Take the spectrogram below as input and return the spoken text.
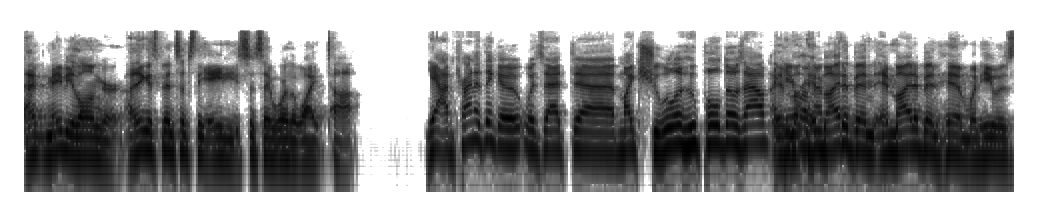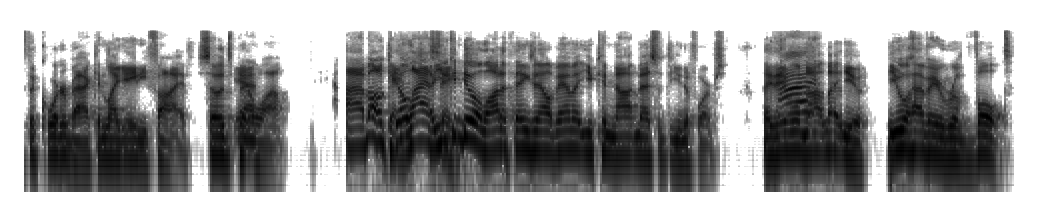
maybe longer. I think it's been since the 80s since they wore the white top. Yeah, I'm trying to think of was that uh, Mike Shula who pulled those out? I it, it might have been it might have been him when he was the quarterback in like 85. So it's been yeah. a while. Um, okay, last you can do a lot of things in Alabama. You cannot mess with the uniforms. Like they will I, not let you. You will have a revolt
